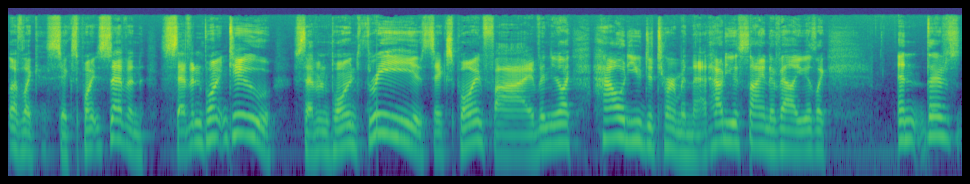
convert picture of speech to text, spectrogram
of like 6.7, 7.2, 7.3, 6.5, and you're like, how do you determine that? How do you assign a value? It's like, and there's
